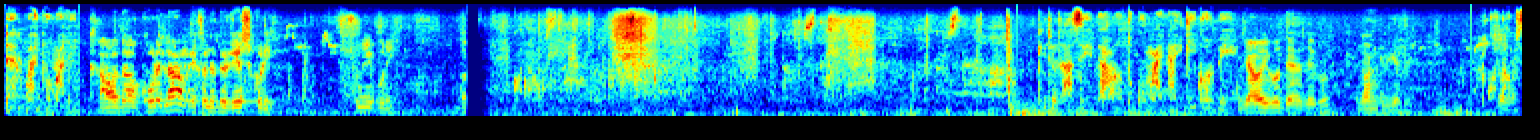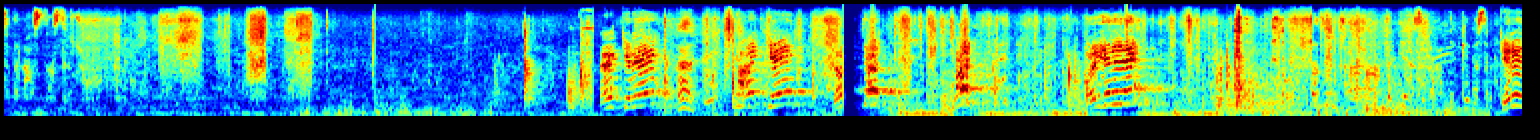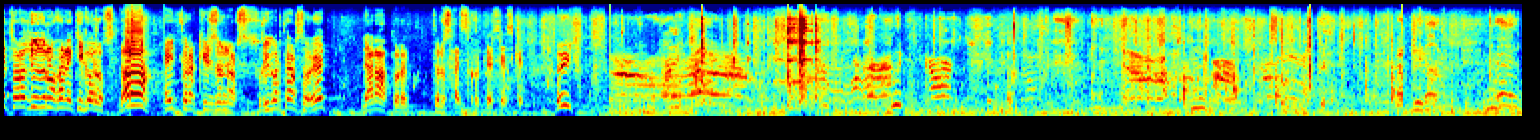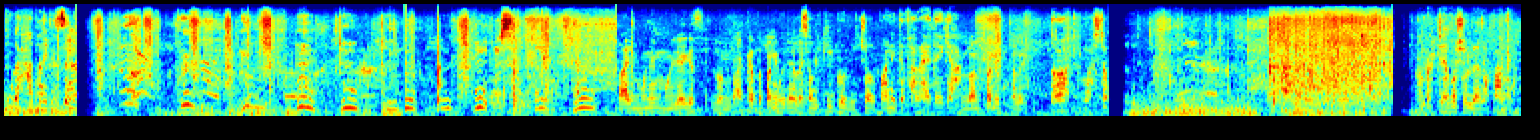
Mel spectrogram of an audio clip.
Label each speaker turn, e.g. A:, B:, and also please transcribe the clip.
A: টের মালিক
B: খাওয়া দাওয়া করলাম এখন একটু রেস্ট করি। শুয়ে পড়ি।
A: রাজীব এখনও তো ঘুমাই নাই কি করবি?
C: যা হইব দেখা
A: কথা কইস আস্তে আস্তে চল
B: এই কে রে? এই কে? চল, চল। কই গেলি রে? কে রে তোরা দুজন ওখানে কি করস? দাঁড়া। এই তোরা কির জন্য আসছো চুরি করতে আসছো? এই দাঁড়া তোরা তোরা সাইজ করতে আসছিস আজকে। এই।
A: পুরো হাতায় গেছে।
C: ভাই মনে মরে গেছে। লন ধাক্কা তো পানি ফেলাই।
A: কি করবি? চল পানিতে ফেলাই গা।
C: লন পানি ফেলাই।
A: ধর মাছটা আমরা টেবা চলে এলাম পালাই।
